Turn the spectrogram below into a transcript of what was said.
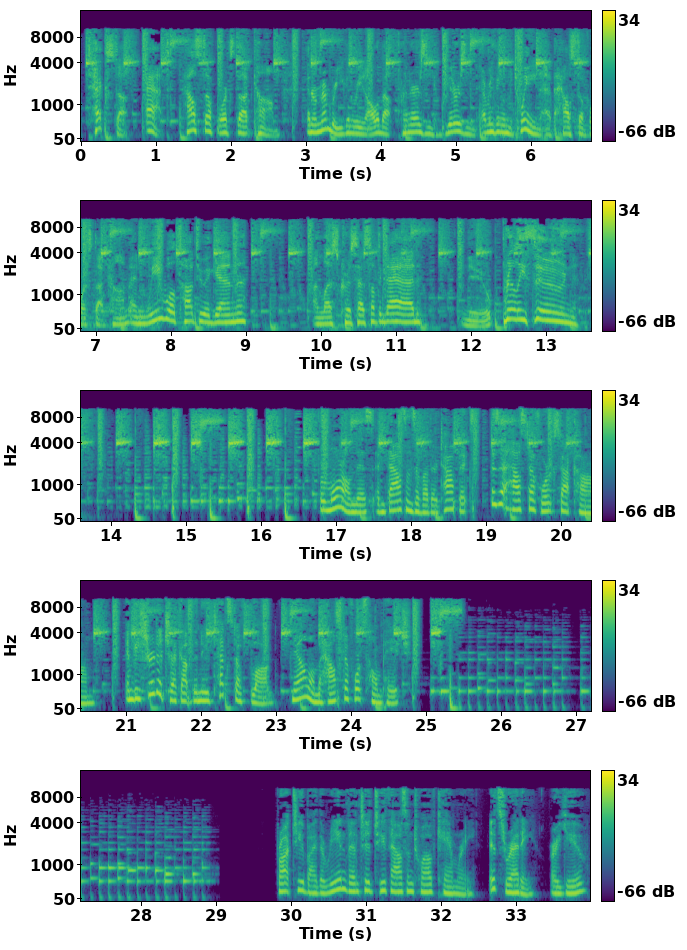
techstuff at howstuffworks.com. And remember, you can read all about printers and computers and everything in between at howstuffworks.com. And we will talk to you again, unless Chris has something to add, Nope. really soon. For more on this and thousands of other topics, visit howstuffworks.com. And be sure to check out the new Tech Stuff blog, now on the How Stuff Works homepage. Brought to you by the reinvented 2012 Camry. It's ready. Are you?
